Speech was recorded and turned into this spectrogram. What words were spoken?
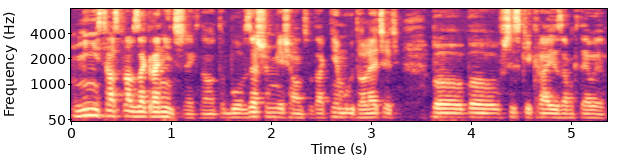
ministra spraw zagranicznych. No, to było w zeszłym miesiącu, tak nie mógł dolecieć, bo, bo wszystkie kraje zamknęły.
